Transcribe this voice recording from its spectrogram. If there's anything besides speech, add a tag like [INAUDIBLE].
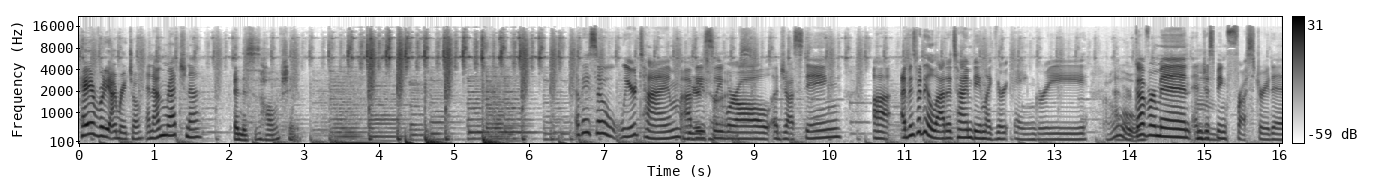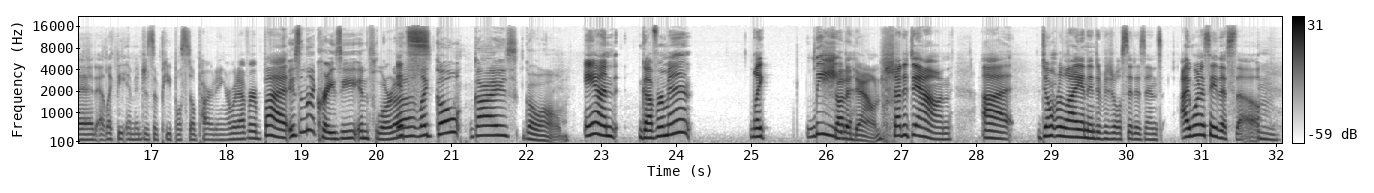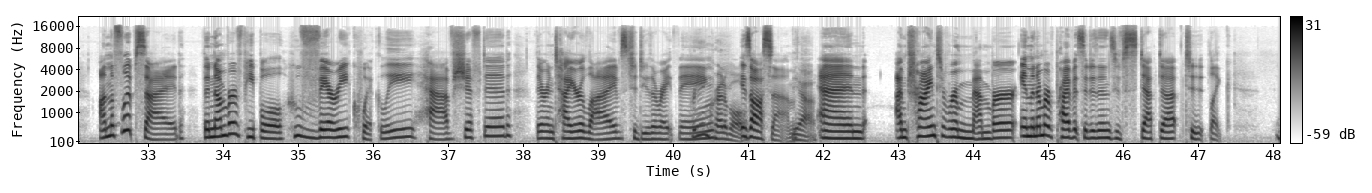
Hey, everybody, I'm Rachel, And I'm Rachna. and this is Hall of Shame. Okay, so weird time. Obviously, we're all adjusting. Uh, I've been spending a lot of time being like very angry at our Oh. government and just being frustrated at like the images of people still partying or whatever. But Isn't that crazy in Florida? It's- like, go, guys, go home. and government, like lead, Shut it down. [LAUGHS] shut it down. Uh, don't rely on individual citizens. I want to say this though. Mm. On the flip side, the number of people who very quickly have shifted their entire lives to do the right thing incredible. is awesome. Yeah. And I'm trying to remember and the number of private citizens who've stepped up to like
